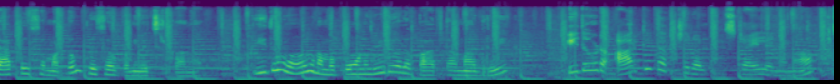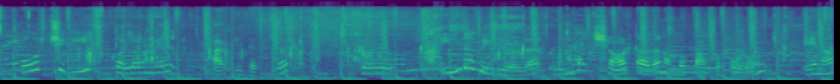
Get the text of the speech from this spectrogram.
சாப்பிள்ஸை மட்டும் ப்ரிசர்வ் பண்ணி வச்சுருக்காங்க. இதுவும் நம்ம போன வீடியோவில் பார்த்த மாதிரி இதோட ஆர்கிடெக்சரல் ஸ்டைல் என்னென்னா போர்ச்சுகீஸ் கொலோனியல் ஆர்கிடெக்சர் ஸோ இந்த வீடியோவில் ரொம்ப ஷார்ட்டாக தான் நம்ம பார்க்க போகிறோம் ஏன்னா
